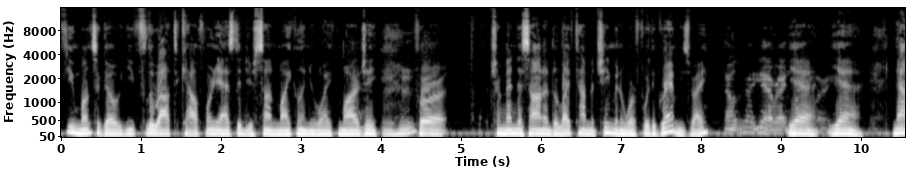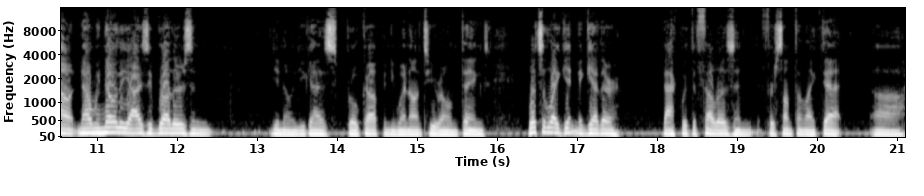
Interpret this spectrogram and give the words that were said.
few months ago, you flew out to California, as did your son Michael and your wife Margie, Mm-hmm. for a tremendous honor, the Lifetime Achievement Award for the Grammys, right? That was right. Yeah, right. Yeah, January. yeah. Now, now we know the Isley Brothers, and you know you guys broke up and you went on to your own things. What's it like getting together back with the fellas and for something like that? Uh,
